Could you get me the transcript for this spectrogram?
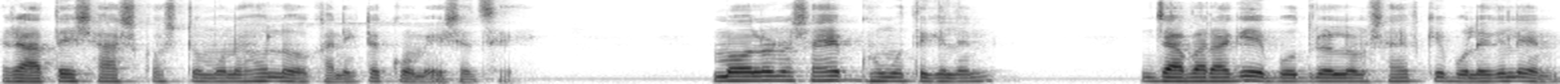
রাতে শ্বাসকষ্ট মনে হলো খানিকটা কমে এসেছে। মৌলানা সাহেব ঘুমোতে গেলেন। যাবার আগে বদরুল আলম সাহেবকে বলে গেলেন,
